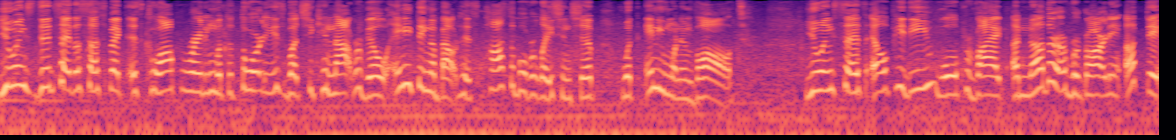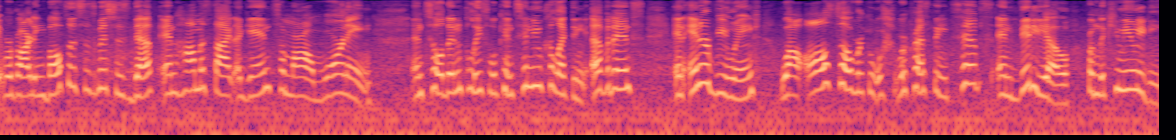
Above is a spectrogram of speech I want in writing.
Ewins did say the suspect is cooperating with authorities, but she cannot reveal anything about his possible relationship with anyone involved. Ewing says LPD will provide another regarding update regarding both the suspicious death and homicide again tomorrow morning. Until then, police will continue collecting evidence and interviewing while also re requesting tips and video from the community.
